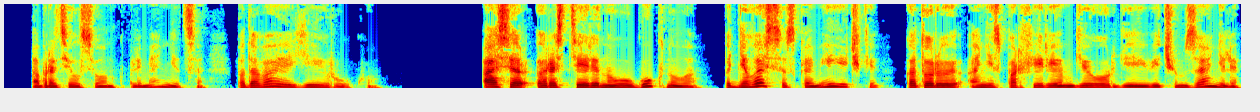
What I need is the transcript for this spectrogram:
— обратился он к племяннице, подавая ей руку. Ася растерянно угукнула, поднялась со скамеечки, которую они с Порфирием Георгиевичем заняли,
